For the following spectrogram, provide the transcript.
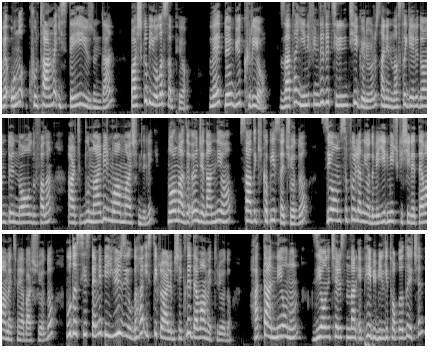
ve onu kurtarma isteği yüzünden başka bir yola sapıyor ve döngüyü kırıyor. Zaten yeni filmde de Trinity'yi görüyoruz. Hani nasıl geri döndü, ne oldu falan. Artık bunlar bir muamma şimdilik. Normalde önceden Neo sağdaki kapıyı seçiyordu. Zion sıfırlanıyordu ve 23 kişiyle devam etmeye başlıyordu. Bu da sistemi bir 100 yıl daha istikrarlı bir şekilde devam ettiriyordu. Hatta Neo'nun Zion içerisinden epey bir bilgi topladığı için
